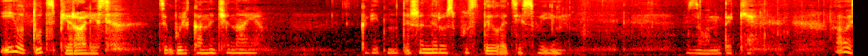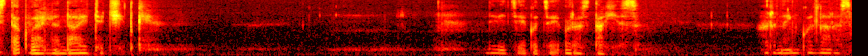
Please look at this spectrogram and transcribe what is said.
І отут спіраліс. Цибулька починає квітнути, ще не розпустила ці свої зонтики. А ось так виглядають очітки. Дивіться, як оцей Орастахіс. Гарненько зараз.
